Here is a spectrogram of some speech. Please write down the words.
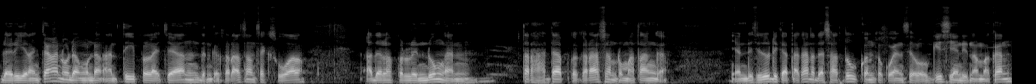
dari rancangan undang-undang anti pelecehan dan kekerasan seksual adalah perlindungan terhadap kekerasan rumah tangga. Yang di situ dikatakan ada satu konsekuensi logis yang dinamakan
